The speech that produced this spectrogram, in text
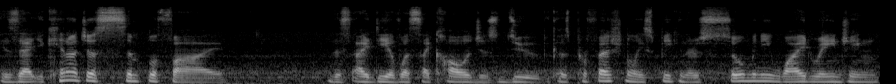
is that you cannot just simplify this idea of what psychologists do because professionally speaking there's so many wide-ranging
